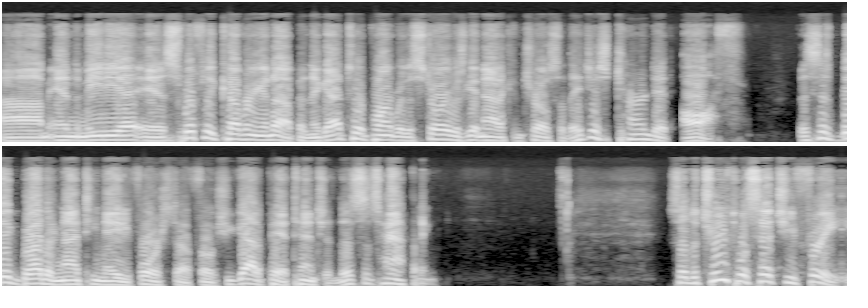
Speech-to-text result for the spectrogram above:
Um, and the media is swiftly covering it up. And they got to a point where the story was getting out of control, so they just turned it off. This is Big Brother 1984 stuff, folks. You got to pay attention. This is happening. So the truth will set you free.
